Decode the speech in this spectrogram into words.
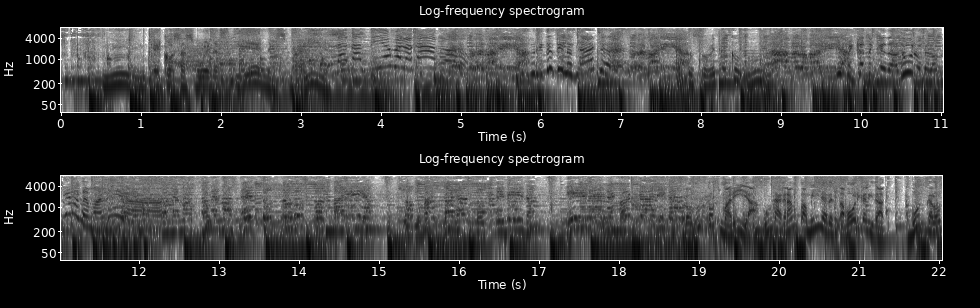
Mmm, qué cosas buenas tienes, María. Eso de María. Los burritos y los nachos. Eso de María. Taco suave, taco duro. Dámelo, María. Y fíjate que da duro, que lo quiero de María. Tomemos, tomemos de tus productos, María. Son más baratos de vida y de mejor calidad. Productos María, una gran familia de sabor y calidad. Búscalos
